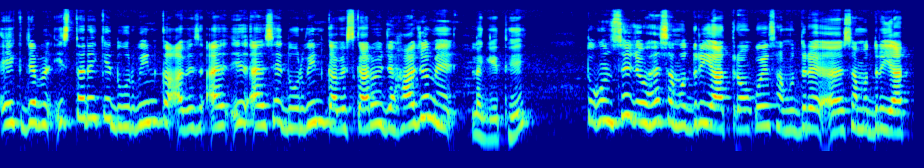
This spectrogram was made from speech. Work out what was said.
एक जब इस तरह के दूरबीन का ऐसे दूरबीन का आविष्कार जहाज़ों में लगे थे तो उनसे जो है समुद्री यात्राओं को समुद्र समुद्र यात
